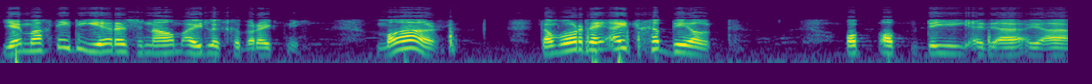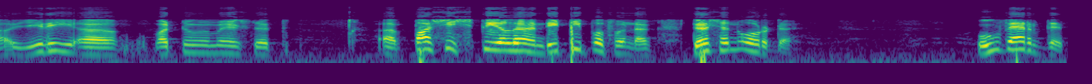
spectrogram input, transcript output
jy mag nie die Here se naam uitelik gebruik nie. Maar dan word hy uitgebeeld op op die uh, uh, hierdie uh, wat noem mense dit uh, passie spele en die tipe van ding. Dis in orde. Hoe werk dit?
